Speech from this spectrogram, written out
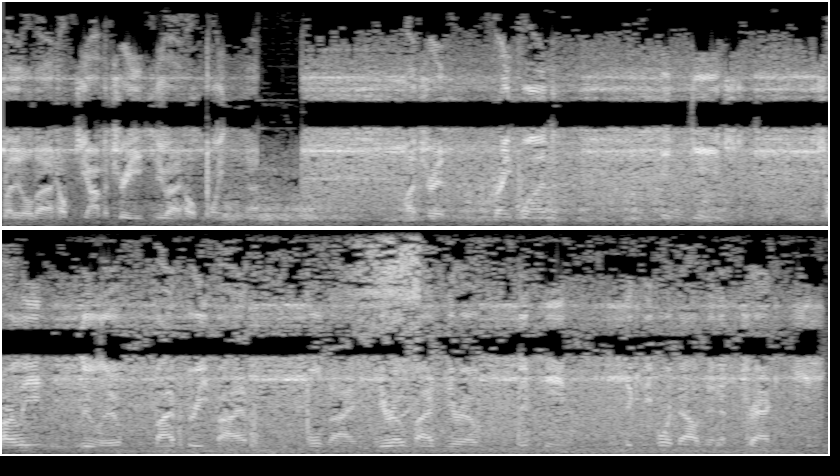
but it'll uh, help geometry to uh, help point. Uh, Huntress, Frank 1, engaged. Charlie, Zulu, 535, bullseye, 050, 15, 64,000, track east.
